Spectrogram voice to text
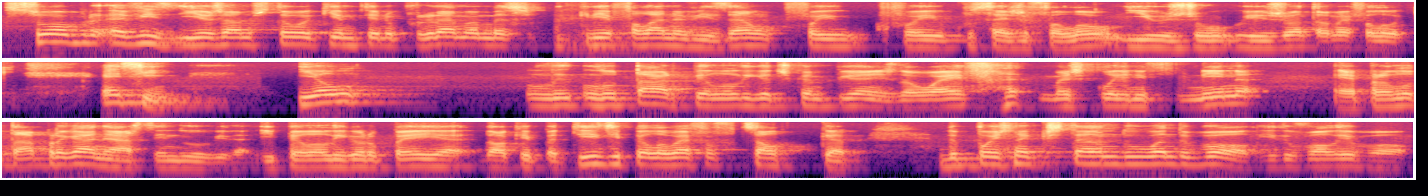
Sobre a visão, e eu já me estou aqui a meter no programa, mas queria falar na visão, que foi, foi o que o Sérgio falou e o, Ju, e o João também falou aqui. É assim, ele lutar pela Liga dos Campeões da UEFA masculina e feminina é para lutar para ganhar, sem dúvida, e pela Liga Europeia de Hockey Patins e pela UEFA Futsal Cup. Depois, na questão do handball e do voleibol,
